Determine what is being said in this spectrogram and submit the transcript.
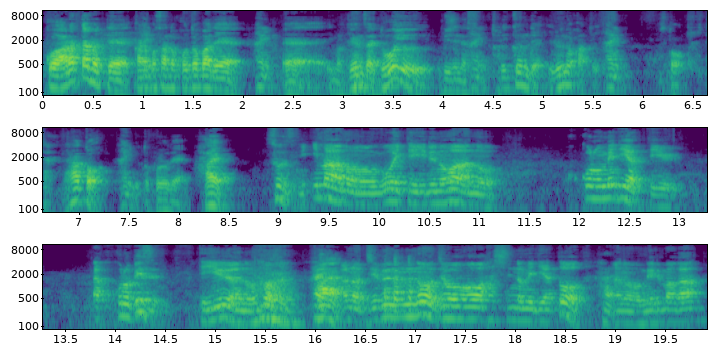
こう改めて金子さんの言葉で、はい。えー、今現在どういうビジネスに取り組んでいるのかという、はい。ちょっと聞きたいなとはい。いうところで、はい。そうですね。今、あの、動いているのは、あの、心メディアっていう、あ、心ベズっていう、あの、はい、はい。あの、自分の情報発信のメディアと、はい。あの、メルマガ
